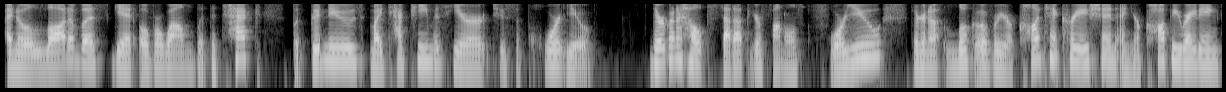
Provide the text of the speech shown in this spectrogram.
I know a lot of us get overwhelmed with the tech but good news my tech team is here to support you. They're going to help set up your funnels for you. They're going to look over your content creation and your copywriting,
